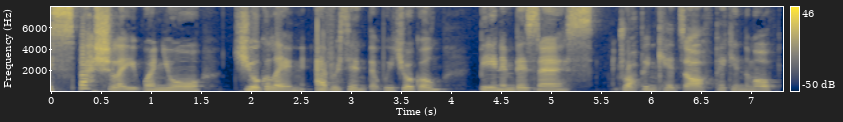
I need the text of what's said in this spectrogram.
especially when you're juggling everything that we juggle, being in business, dropping kids off, picking them up,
